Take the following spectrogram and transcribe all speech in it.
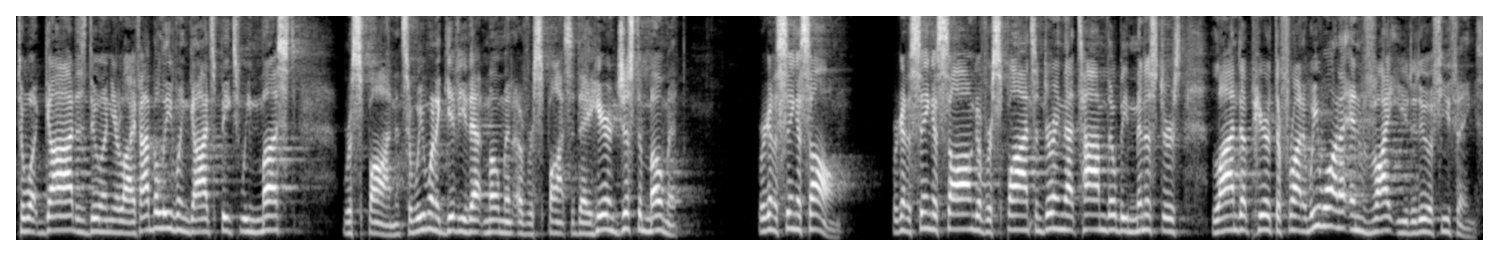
to what God is doing in your life. I believe when God speaks, we must respond. And so we want to give you that moment of response today. Here in just a moment, we're going to sing a song. We're going to sing a song of response, and during that time, there'll be ministers lined up here at the front. And we want to invite you to do a few things.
